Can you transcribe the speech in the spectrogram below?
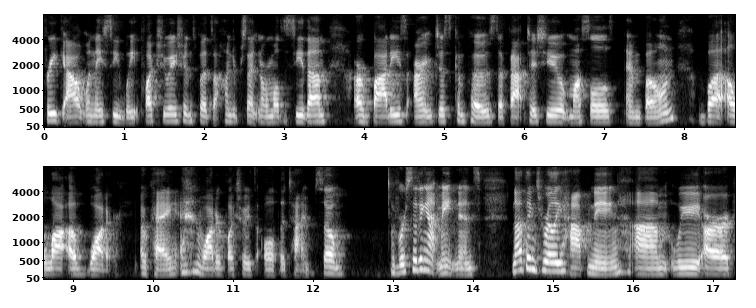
freak out when they see weight fluctuations, but it's 100% normal to see them. Our bodies aren't just composed of fat tissue, muscles, and bone, but a lot of water. Okay. And water fluctuates all the time. So, if we're sitting at maintenance, nothing's really happening. Um, we are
